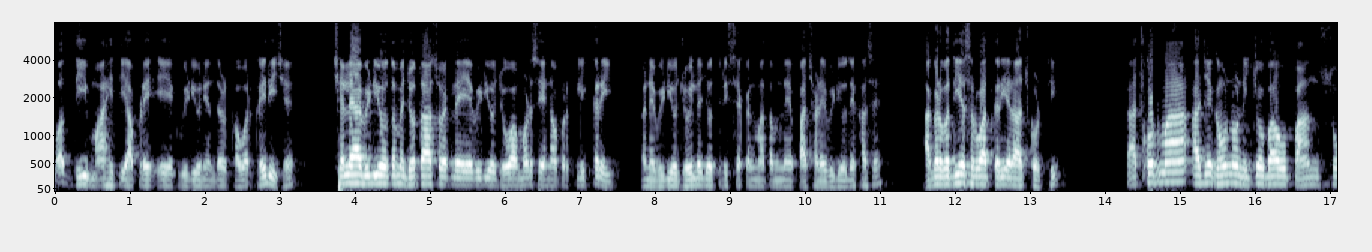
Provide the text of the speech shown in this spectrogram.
બધી માહિતી આપણે એ એક વિડીયોની અંદર કવર કરી છે. છેલ્લે આ વીડિયો તમે જોતા હશો એટલે એ વીડિયો જોવા મળશે, એના ઉપર ક્લિક કરી અને વીડિયો જોઈ લેજો, ત્રીસ સેકન્ડમાં તમને પાછળ એ વીડિયો દેખાશે. આગળ વધીએ, શરૂઆત કરીએ રાજકોટથી. રાજકોટમાં આજે ઘઉંનો નીચો ભાવ પાંચસો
